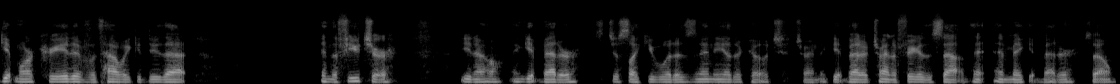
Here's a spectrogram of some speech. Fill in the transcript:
get more creative with how we could do that in the future, you know, and get better, just like you would as any other coach, trying to get better, trying to figure this out and make it better. So,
